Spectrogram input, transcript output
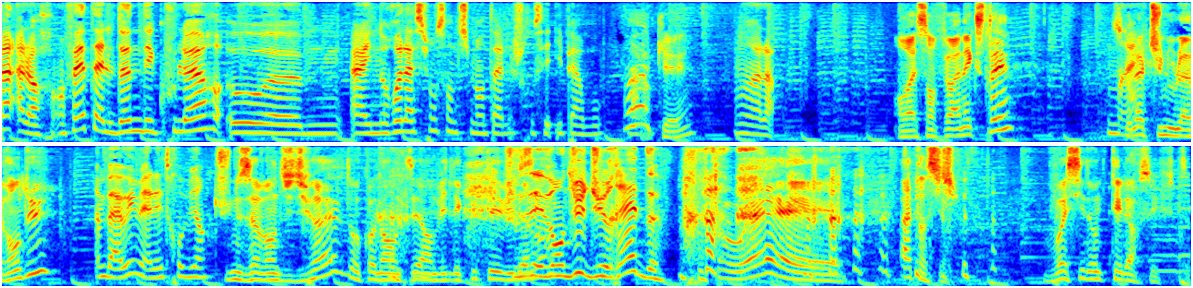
Pas, alors, en fait, elle donne des couleurs au, euh, à une relation sentimentale. Je trouve que c'est hyper beau. Ah ok. Voilà. On va s'en faire un extrait Parce que Ouais. là, tu nous l'as vendu. Bah oui, mais elle est trop bien. Tu nous as vendu du rêve, donc on a envie de l'écouter Je vous ai vendu du raid. Ouais. Attention. Voici donc Taylor Swift.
